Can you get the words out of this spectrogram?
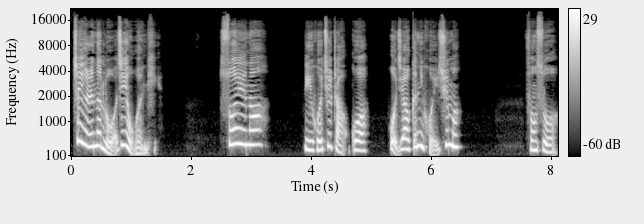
这个人的逻辑有问题。所以呢，你回去找过，我就要跟你回去吗？风速，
